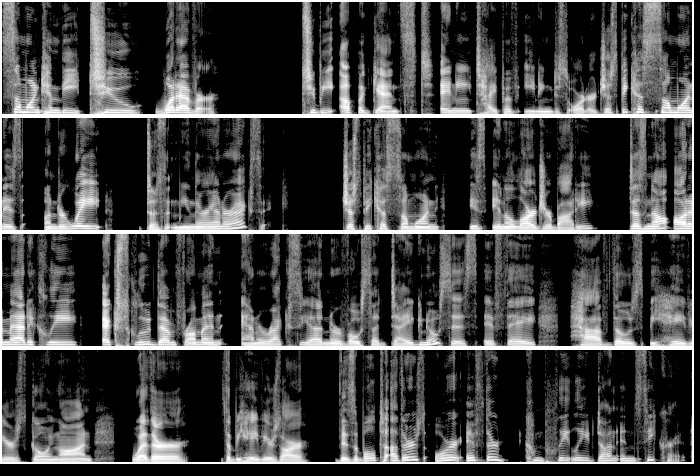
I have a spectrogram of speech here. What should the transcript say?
someone can be too whatever to be up against any type of eating disorder. Just because someone is underweight doesn't mean they're anorexic. Just because someone is in a larger body does not automatically exclude them from an anorexia nervosa diagnosis if they have those behaviors going on, whether the behaviors are visible to others or if they're completely done in secret.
